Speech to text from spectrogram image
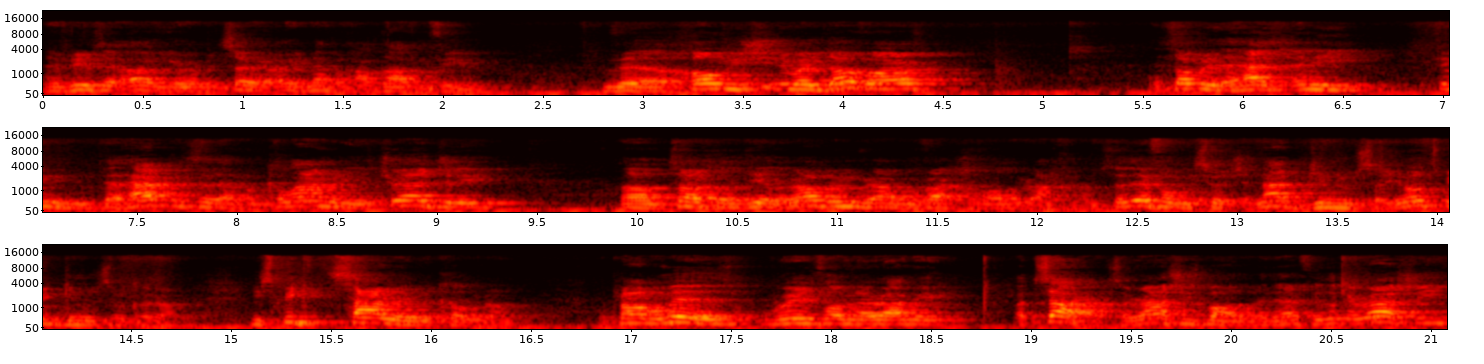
and people say, "Oh, you're a mitzvah. Oh, you never. I'll daven for you." Davar, and somebody that has anything that happens to them, a calamity, a tragedy, um. So therefore, we switch it. Not genusa. You don't speak genusa b'kol You speak tzarei b'kol ram. The problem is, where's Lavan Arami a tsar? So Rashi's bothering that. If you look at Rashi,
